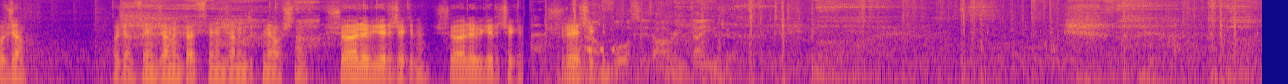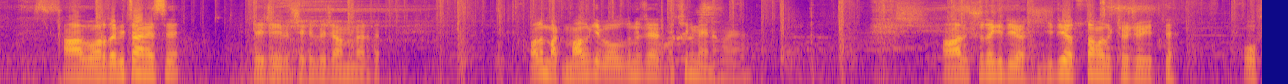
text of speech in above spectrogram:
Hocam. Hocam senin canın kaç? Senin canın gitmeye başladı. Şöyle bir geri çekilin. Şöyle bir geri çekilin. Şuraya çekin. Abi orada bir tanesi feci bir şekilde can verdi. Oğlum bak mal gibi olduğunuz yere dikilmeyin ama ya. Abi şu da gidiyor. Gidiyor tutamadık çocuğu gitti. Of.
